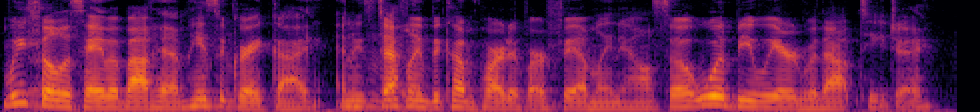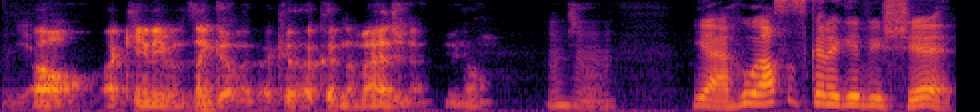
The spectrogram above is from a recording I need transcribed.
We feel the same about him. He's Mm-hmm. a great guy, and he's definitely become part of our family now. So it would be weird without TJ. oh, I can't even think of it. I, could, I couldn't imagine it. You know. So, Yeah, who else is gonna give you shit?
